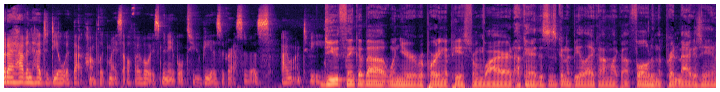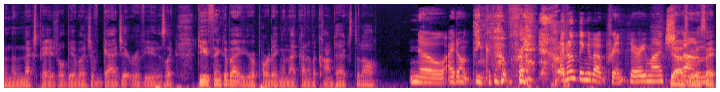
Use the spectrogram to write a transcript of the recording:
But I haven't had to deal with that conflict myself. I've always been able to be as aggressive as I want to be. Do you think about when you're reporting a piece from Wired, okay, this is going to be like on like a fold in the print magazine and then the next page will be a bunch of gadget reviews. Like, do you think about your reporting in that kind of a context at all? No, I don't think about print. I don't think about print very much. Yeah, I was going Um, to say,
